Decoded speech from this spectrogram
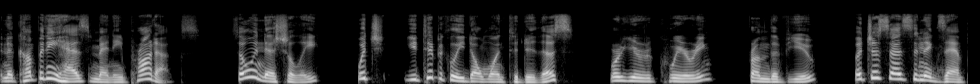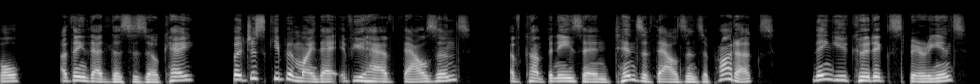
and a company has many products. So initially, which you typically don't want to do this, where you're querying from the view, but just as an example, I think that this is okay. But just keep in mind that if you have thousands of companies and tens of thousands of products, then you could experience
